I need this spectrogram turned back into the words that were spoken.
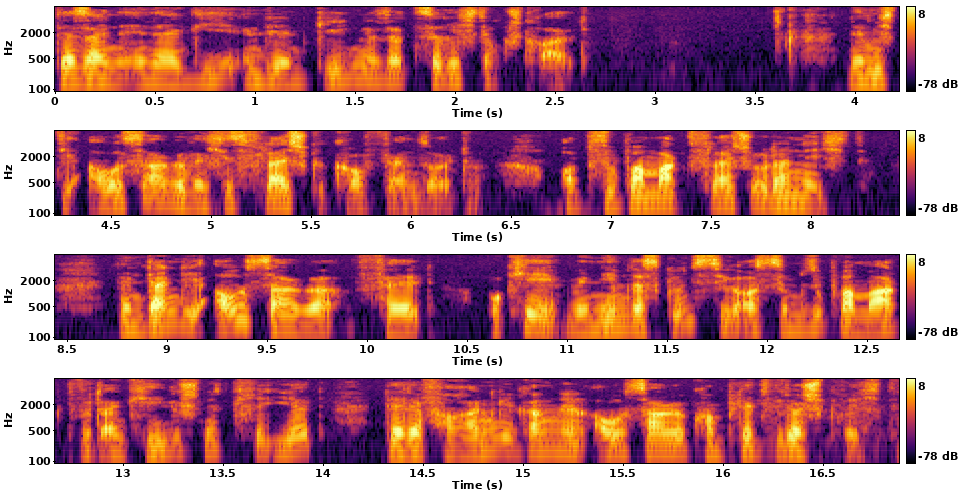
der seine Energie in die entgegengesetzte Richtung strahlt nämlich die Aussage, welches Fleisch gekauft werden sollte, ob Supermarktfleisch oder nicht. Wenn dann die Aussage fällt, okay, wir nehmen das günstige aus dem Supermarkt, wird ein Kegelschnitt kreiert, der der vorangegangenen Aussage komplett widerspricht.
